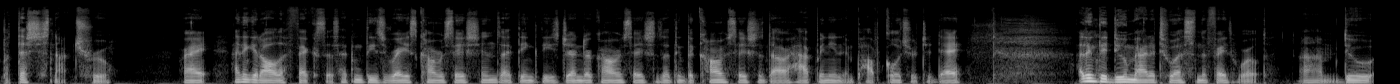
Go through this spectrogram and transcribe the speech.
But that's just not true, right? I think it all affects us. I think these race conversations, I think these gender conversations, I think the conversations that are happening in pop culture today, I think they do matter to us in the faith world. Um, do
